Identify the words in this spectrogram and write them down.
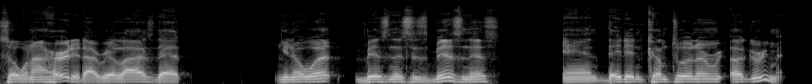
so when i heard it i realized that you know what business is business and they didn't come to an agreement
